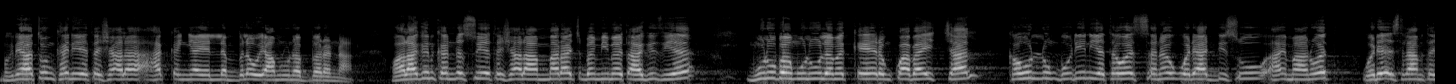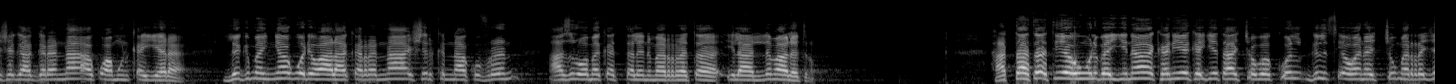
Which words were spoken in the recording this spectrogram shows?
ምክንያቱም ከኔ የተሻለ ሀቀኛ የለም ብለው ያምኑ ነበረና። ኋላ ግን ከነሱ የተሻለ አማራጭ በሚመጣ ጊዜ ሙሉ በሙሉ ለመቀየር እንኳ ባይቻል ከሁሉም ቡድን የተወሰነው ወደ አዲሱ ሃይማኖት ወደ እስላም ተሸጋገረና አቋሙን ቀየረ። ልግመኛው ወደ ኋላ ቀረና ሽርክና ኩፍርን አዝሎ መቀጠልን መረጠ ይላል ማለት ነው። ሀታ ተእትየሁም ልበይና ከኔ ከጌታቸው በኩል ግልጽ የሆነችው መረጃ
